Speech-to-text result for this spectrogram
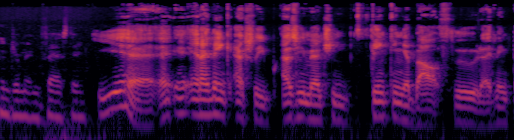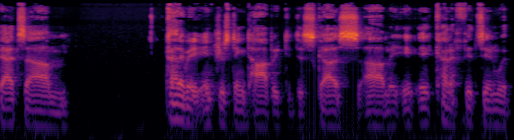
intermittent fasting. Yeah, and, I think actually, as you mentioned, thinking about food, I think that's um, kind of an interesting topic to discuss. Um, it, it, kind of fits in with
